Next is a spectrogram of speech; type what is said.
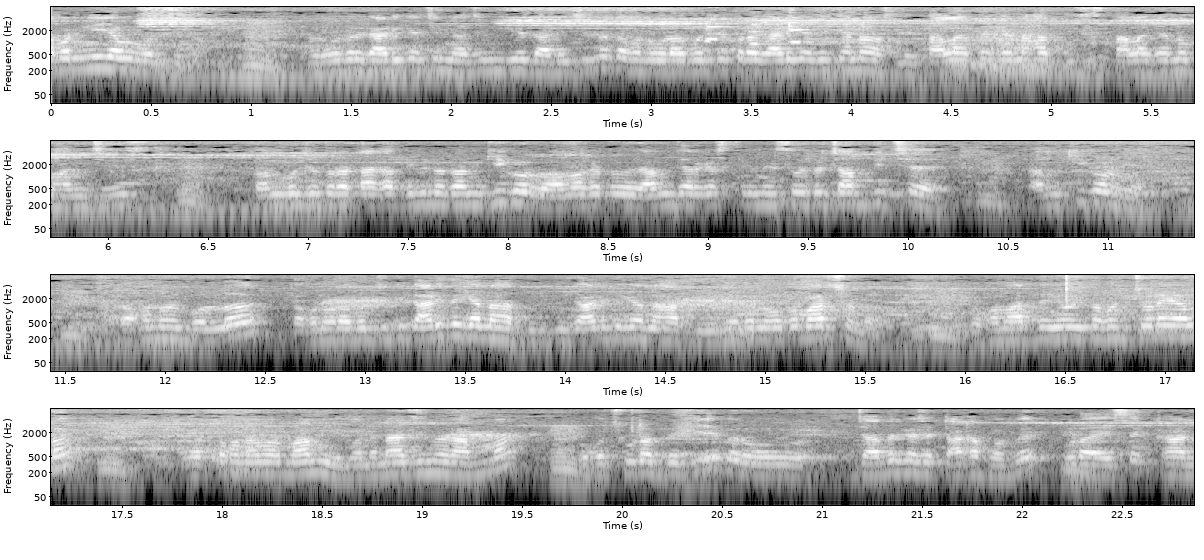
আবার নিয়ে যাব বলছিল। ওদের গাড়ি কাছে নাজিম গিয়ে দাঁড়িয়েছিল তখন ওরা বলছে তোরা গাড়ি কাছে কেন আসলি? তালাতে কেন হাত দিচ্ছিস তালা কেন ভাঙছিস? তখন বলছে তোরা টাকা দিবি না তো আমি কী করব? আমাকে তো আমি যার কাছ থেকে নিয়েছি ওই তো চাপ দিচ্ছে। আমি কী করব? তখন ওই বলল তখন ওরা বলছে তুই গাড়িতে কেন হাত দিবি তুই গাড়িতে কেন হাত দিবি যখন ওকে মারছো না। ওকে মারতে গিয়ে ওই তখন চলে গেল। এবার তখন আমার মামি মানে নাজিমের আম্মা ওকে ছুটা দেখিয়ে এবার ও যাদের কাছে টাকা পাবে ওরা এসে কান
